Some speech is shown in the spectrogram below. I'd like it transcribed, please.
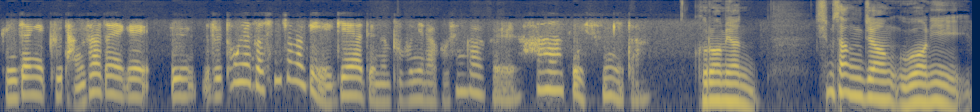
굉장히 그 당사자에게를 통해서 신중하게 얘기해야 되는 부분이라고 생각을 하고 있습니다. 그러면 심상정 의원이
